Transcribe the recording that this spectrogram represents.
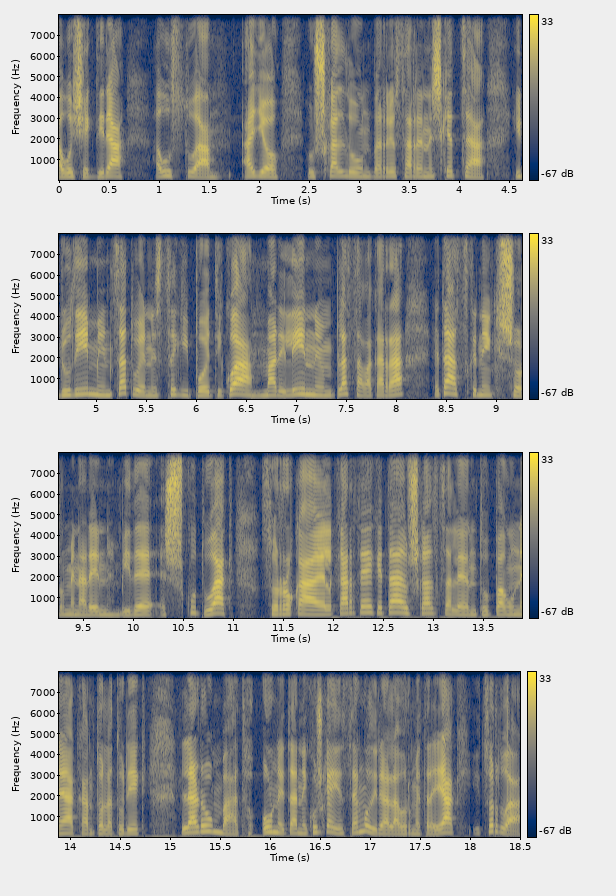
hauesek dira. Agustua, aio, Euskaldun berriozarren esketza, irudi mintzatuen iztegi poetikoa, Marilyn plaza bakarra eta azkenik sormenaren bide eskutuak, zorroka elkartek eta Euskaltzalen tupaguneak antolaturik larun bat, honetan ikusgai izango dira labur metraiak, itzordua,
